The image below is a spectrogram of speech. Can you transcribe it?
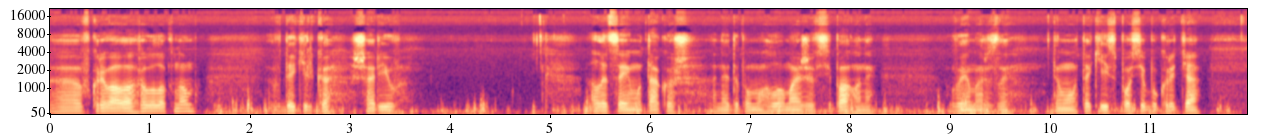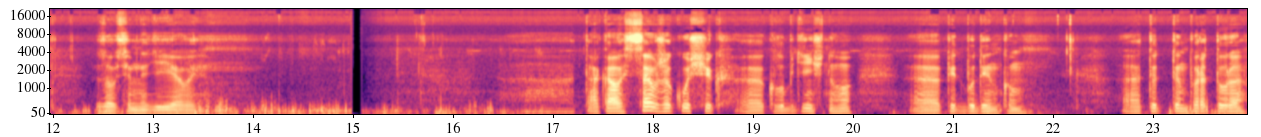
е, вкривав агроволокном в декілька шарів. Але це йому також не допомогло, майже всі пагони вимерзли. Тому такий спосіб укриття зовсім не дієвий. Так, а ось це вже кущик е, клубнічного е, під будинком. Е, Тут температура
